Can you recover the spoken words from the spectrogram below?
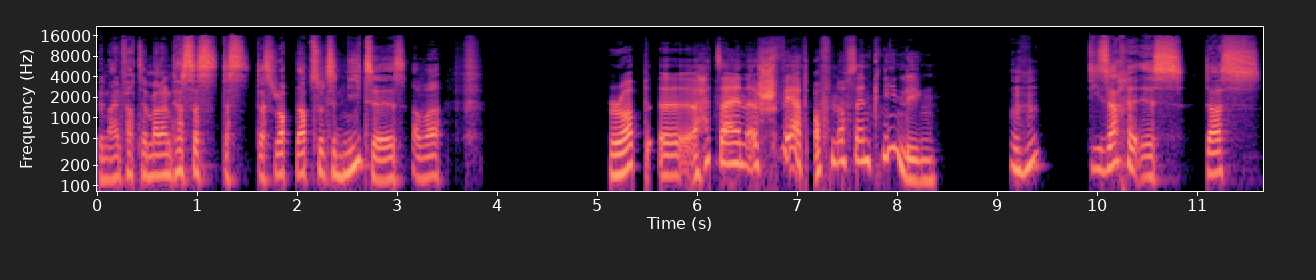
bin einfach der Meinung, dass das, dass, dass Rob eine absolute Niete ist. Aber Rob äh, hat sein Schwert offen auf seinen Knien liegen. Mhm. die Sache ist, dass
